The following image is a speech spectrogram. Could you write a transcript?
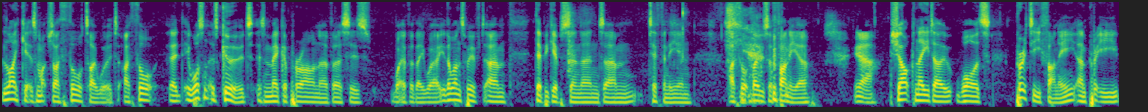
like it as much as I thought I would. I thought it, it wasn't as good as Mega Piranha versus whatever they were. The ones with um, Debbie Gibson and um, Tiffany in. I thought those are funnier. Yeah. Sharknado was pretty funny and pretty,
